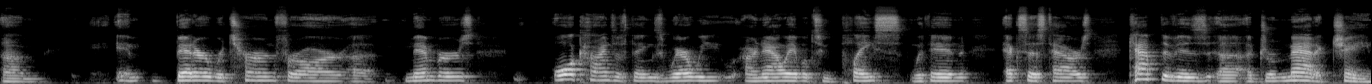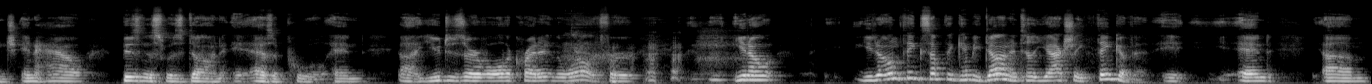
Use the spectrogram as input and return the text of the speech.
um, better return for our uh, members, all kinds of things where we are now able to place within excess towers Captive is uh, a dramatic change in how business was done as a pool, and uh, you deserve all the credit in the world for, you know, you don't think something can be done until you actually think of it, it and um,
